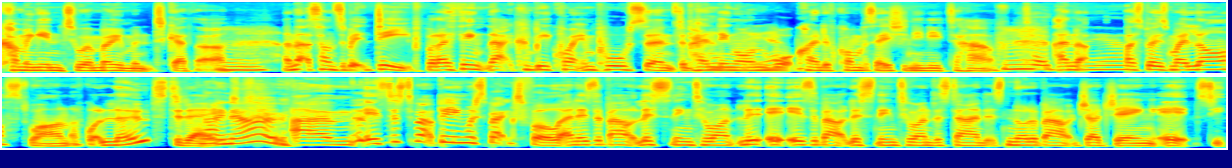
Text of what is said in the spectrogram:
coming into a moment together. Mm. And that sounds a bit deep, but I think that can be quite important depending on yeah. what kind of conversation you need to have. Mm. and Totally, yeah. I suppose my last one, I've got loads today. I know. Um, it's just about being respectful and is about listening to un- it is about listening to understand. It's not about judging. It's you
